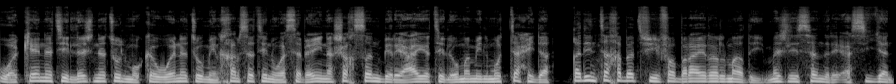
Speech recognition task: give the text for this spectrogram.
وكانت اللجنة المكونة من 75 شخصا برعاية الأمم المتحدة. قد انتخبت في فبراير الماضي مجلسا رئاسيا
